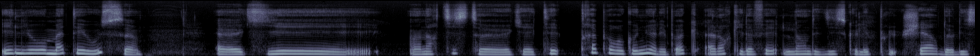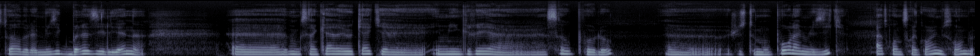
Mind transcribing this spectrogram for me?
Elio Mateus, qui est un artiste euh, qui a été très peu reconnu à l'époque, alors qu'il a fait l'un des disques les plus chers de l'histoire de la musique brésilienne. Euh, donc c'est un carioca qui a immigré à Sao Paulo, euh, justement pour la musique, à 35 ans il me semble.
